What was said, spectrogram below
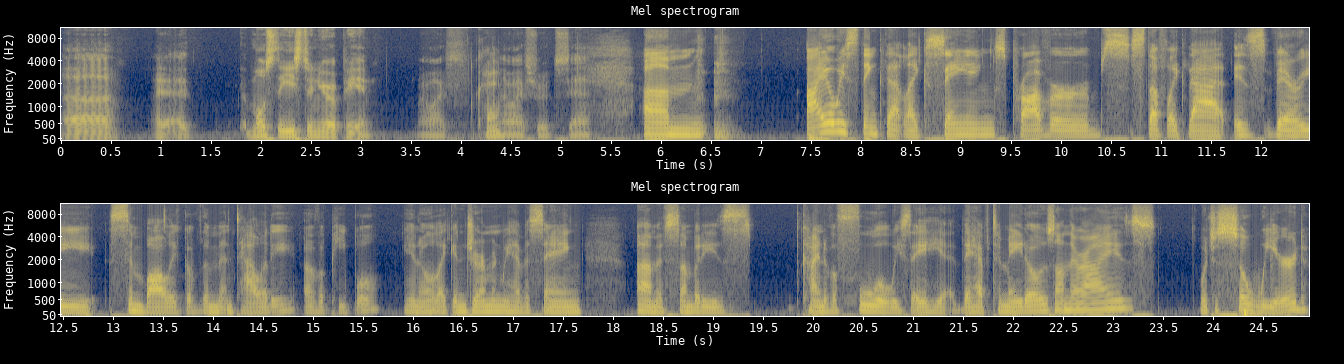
uh, I, I, mostly Eastern European. My wife. Okay. My wife's roots. Yeah. Um, I always think that like sayings, proverbs, stuff like that is very symbolic of the mentality of a people. You know, like in German, we have a saying um, if somebody's kind of a fool, we say he, they have tomatoes on their eyes, which is so weird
